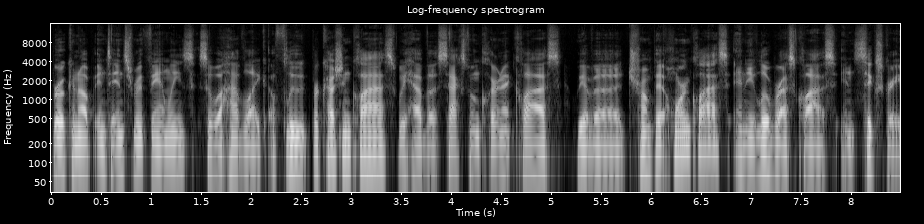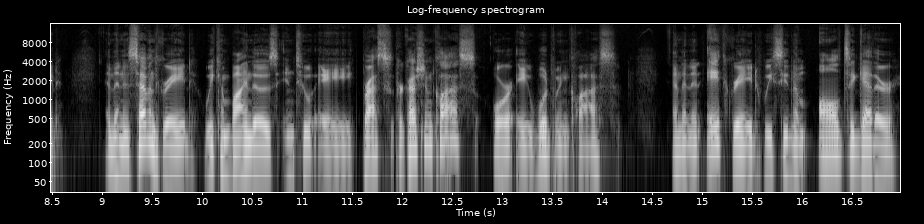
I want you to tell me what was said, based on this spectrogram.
broken up into instrument families. So we'll have like a flute percussion class, we have a saxophone clarinet class, we have a trumpet horn class, and a low brass class in sixth grade. And then in seventh grade, we combine those into a brass percussion class or a woodwind class. And then in eighth grade, we see them all together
